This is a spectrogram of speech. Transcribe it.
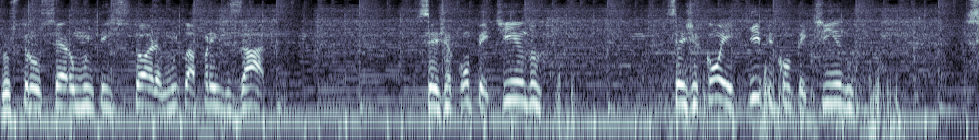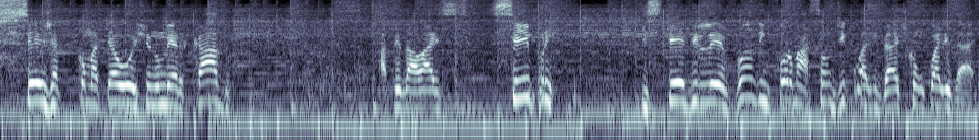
nos trouxeram muita história, muito aprendizado. Seja competindo, seja com a equipe competindo, seja como até hoje no mercado, a Pedalares sempre esteve levando informação de qualidade com qualidade.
